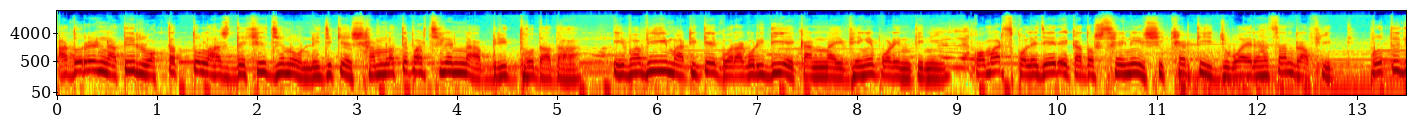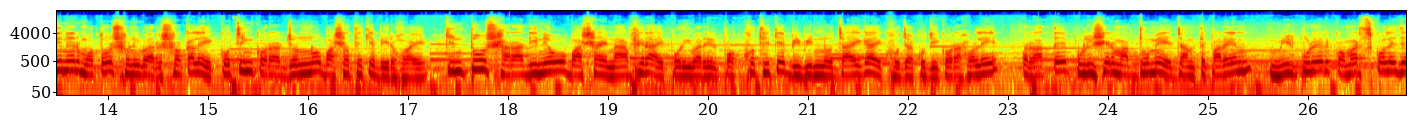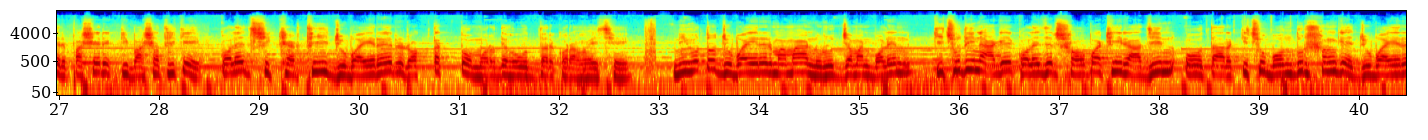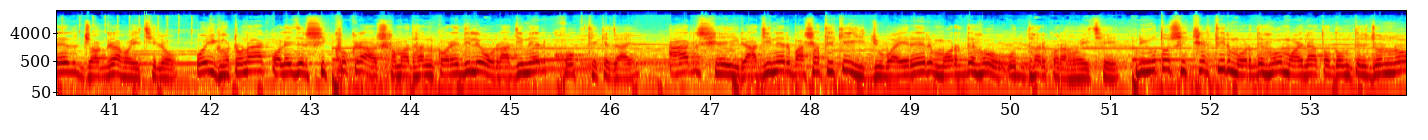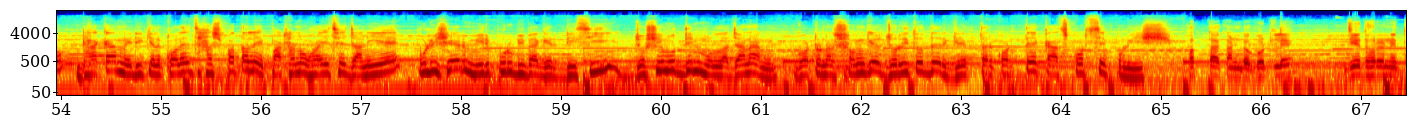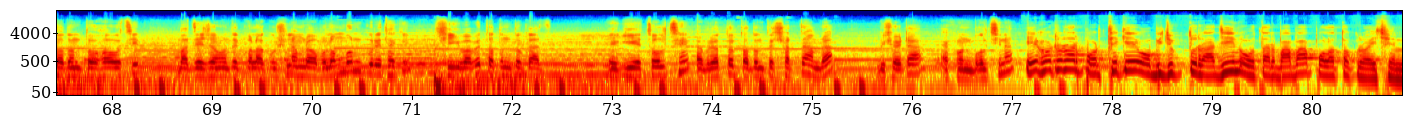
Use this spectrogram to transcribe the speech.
আদরের নাতির রক্তাক্ত লাশ দেখে যেন নিজেকে সামলাতে পারছিলেন না বৃদ্ধ দাদা। এভাবেই মাটিতে গড়াগড়ি দিয়ে কান্নায় ভেঙে পড়েন তিনি। কমার্স কলেজের একাদশ শ্রেণির শিক্ষার্থী জুবায়ের হাসান রাফিদ। প্রতিদিনের মতো শনিবার সকালে কোচিং করার জন্য বাসা থেকে বের হয়। কিন্তু সারাদিনেও বাসায় না ফেরায় পরিবারের পক্ষ থেকে বিভিন্ন জায়গায় খোঁজাখুঁজি করা হলে রাতে পুলিশের মাধ্যমে জানতে পারেন, মিরপুরের কমার্স কলেজের পাশের একটি বাসা থেকে কলেজ শিক্ষার্থী জুবায়েরের রক্তাক্ত মরদেহ উদ্ধার করা হয়েছে। নিহত জুবাইরের মামা নুরুজ্জামান বলেন, কিছুদিন আগে কলেজের সহপাঠী রাজিন ও তার কিছু বন্ধুর সঙ্গে জুবাইরের ঝগড়া হয়েছিল। ওই ঘটনা কলেজের শিক্ষকরা সমাধান করে দিলেও রাজিনের ক্ষোভ থেকে যায়। আর সেই রাজিনের বাসা থেকেই জুবাইরের মরদেহ উদ্ধার করা হয়েছে। নিহত শিক্ষার্থীর মরদেহ ময়না তদন্তের জন্য ঢাকা মেডিকেল কলেজ হাসপাতালে পাঠানো হয়েছে জানিয়ে পুলিশের মিরপুর বিভাগের ডিসি জসিমউদ্দিন মোল্লা জানান, ঘটনার সঙ্গে জড়িতদের গ্রেপ্তার করতে কাজ করছে পুলিশ। হত্যাকাণ্ড ঘটলে যে ধরনের তদন্ত হওয়া উচিত বা যে আমাদের কলাকৌশল আমরা অবলম্বন করে থাকি, সেইভাবে তদন্ত কাজ এগিয়ে চলছে। বৃহত্তর তদন্তের স্বার্থে আমরা বিষয়টা এখন বলছি না। এ ঘটনার পর থেকে অভিযুক্ত রাজিন ও তার বাবা পলাতক রয়েছেন।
